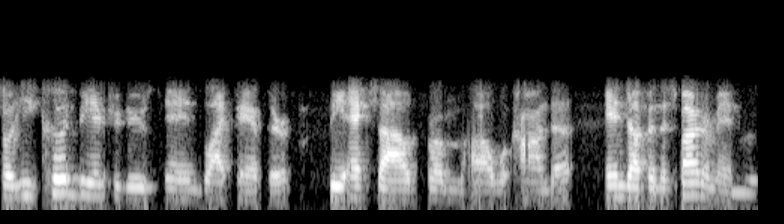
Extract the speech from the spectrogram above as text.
So he could be introduced in Black Panther, be exiled from uh, Wakanda, end up in the Spider-Man movie.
